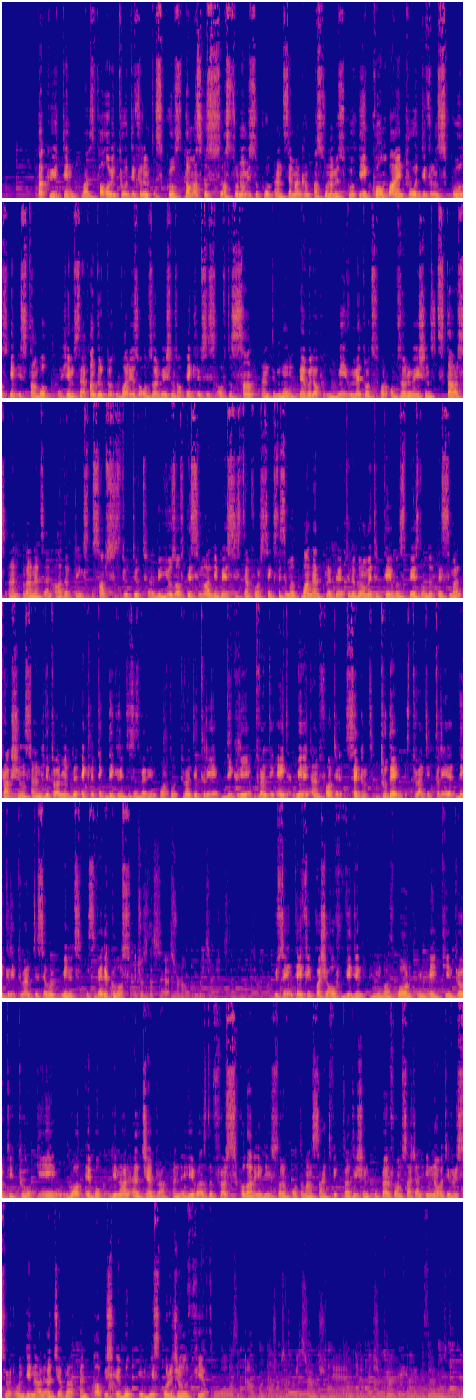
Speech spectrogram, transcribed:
Taqiyuddin was following two different schools, Damascus Astronomy School and Samarkand Astronomy School. He combined two different schools in Istanbul himself, undertook various observations of eclipses of the sun and the moon, developed new methods for observations, stars and planets and other things, substituted uh, the use of decimally based system for sexagesimal one and prepared trigonometric tables based on the decimal fractions and determined the ecliptic degree. This is very very important. 23 degree 28 minute and 40 seconds. Today it's 23 degree 27 minutes. It's very close. This astronomical research and stuff Hüseyin Tevfik Pasha of Vidin, he was born in 1832. He wrote a book, Linear Algebra, and he was the first scholar in the history of Ottoman scientific tradition to perform such an innovative research on linear algebra and publish a book in his original field. What was the output in terms of research and innovation?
